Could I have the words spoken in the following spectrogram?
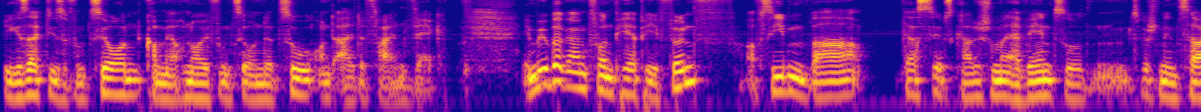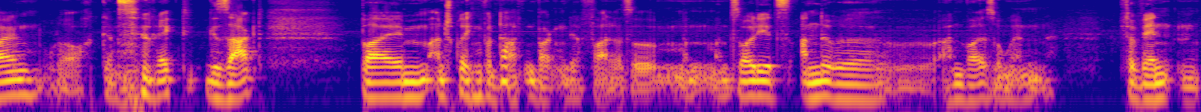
wie gesagt, diese Funktionen, kommen ja auch neue Funktionen dazu und alte fallen weg. Im Übergang von PHP 5 auf 7 war, das jetzt gerade schon mal erwähnt, so zwischen den Zeilen oder auch ganz direkt gesagt, beim Ansprechen von Datenbanken der Fall. Also man, man soll jetzt andere Anweisungen verwenden.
